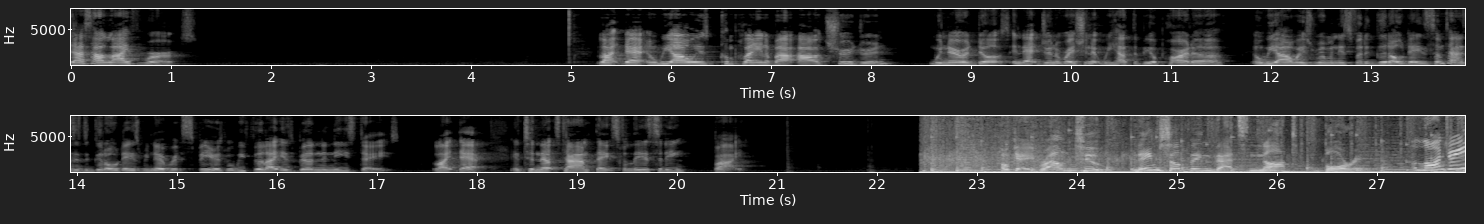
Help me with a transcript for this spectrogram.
That's how life works. Like that. And we always complain about our children when they're adults in that generation that we have to be a part of. And we always reminisce for the good old days. And sometimes it's the good old days we never experienced, but we feel like it's better than these days. Like that. Until next time, thanks for listening. Bye. Okay, round two. Name something that's not boring. A laundry?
